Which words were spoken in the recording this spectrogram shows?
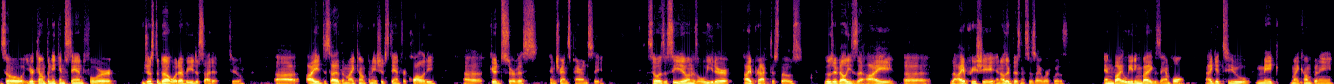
So your company can stand for just about whatever you decide it to uh, I decided that my company should stand for quality, uh, good service, and transparency. So, as a CEO and as a leader, I practice those. Those are values that I uh, that I appreciate in other businesses I work with. And by leading by example, I get to make my company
